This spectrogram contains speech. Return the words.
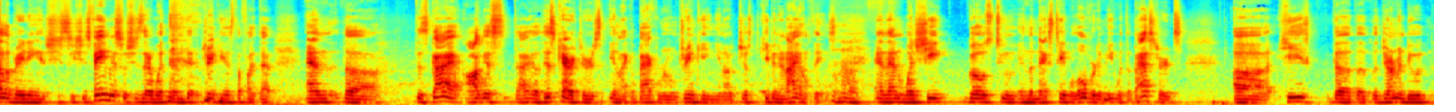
celebrating and she's she's famous so she's there with them drinking and stuff like that and the this guy August Diehl, his character's in like a back room drinking you know just keeping an eye on things Uh-huh. and then when she goes to in the next table over to meet with the bastards, uh, he's the, the the German dude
